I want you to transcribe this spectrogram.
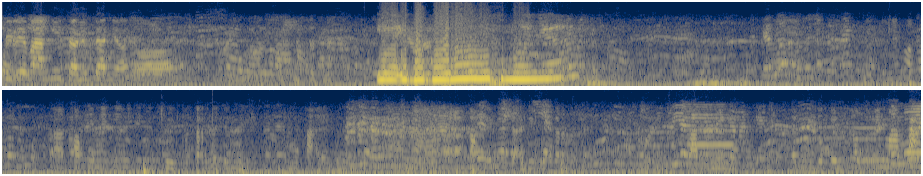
Direwangi dan ya. ya ibu guru semuanya kopinya itu diputer muka itu kopinya gak diputer lagi dan nutupin nutupin mata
